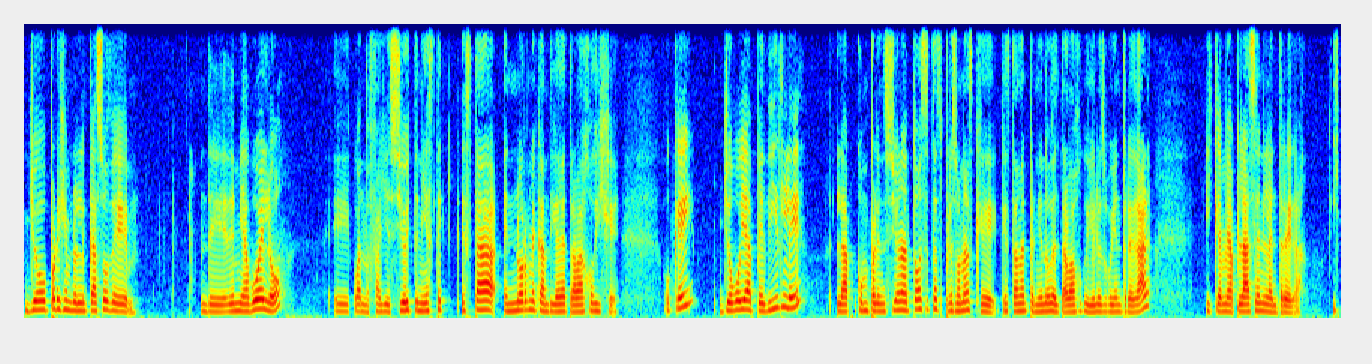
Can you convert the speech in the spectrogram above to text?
Yo, por ejemplo, en el caso de, de, mi abuelo, eh, cuando falleció y tenía este, esta enorme cantidad de trabajo, dije, ok, yo voy a pedirle la comprensión a todas estas personas que, que están dependiendo del trabajo que yo les voy a entregar y que me aplacen la entrega. Y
